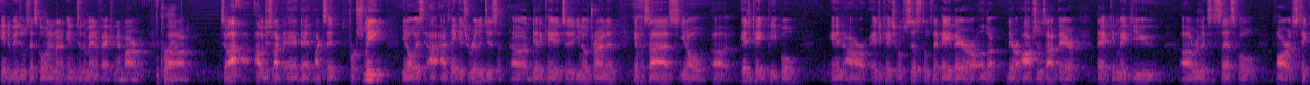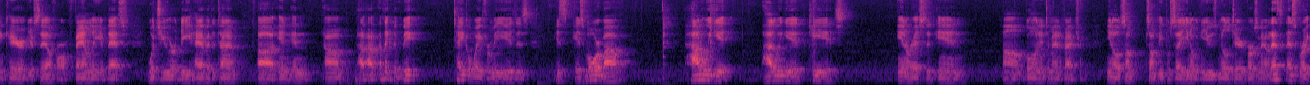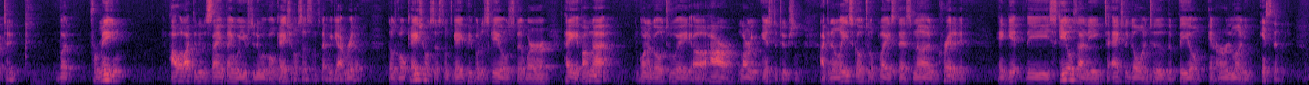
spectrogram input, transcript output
individuals that's going in a, into the manufacturing environment. Correct. Uh, so I, I would just like to add that, like I said, for SME, you know, it's, I, I think it's really just uh, dedicated to, you know, trying to emphasize, you know, uh, educating people in our educational systems that, hey, there are other, there are options out there that can make you uh, really successful far as taking care of yourself or family if that's what you indeed have at the time. Uh, and and um, I- I, think the big takeaway for me is is is is more about how do we get how do we get kids interested in um, going into manufacturing? You know, some some people say you know we can use military personnel. That's that's great too, but for me, I would like to do the same thing we used to do with vocational systems that we got rid of. Those vocational systems gave people the skills that were, hey, if I'm not going to go to a uh, higher learning institution, I can at least go to a place that's non-credited and get the skills I need to actually go into the field and earn money instantly.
